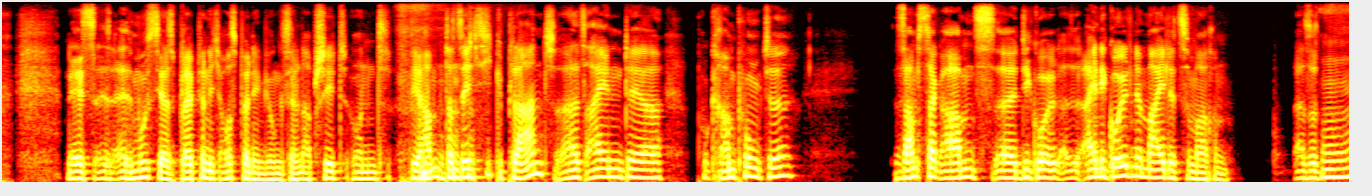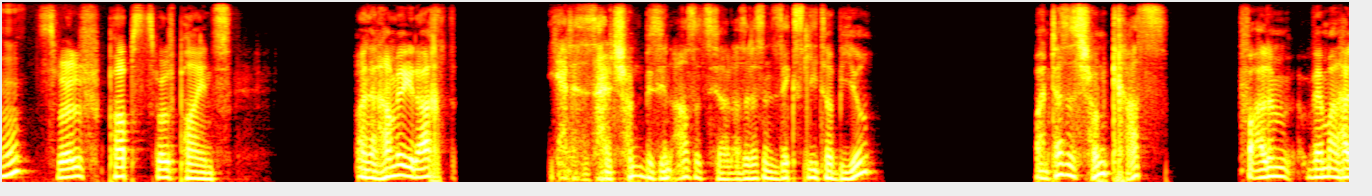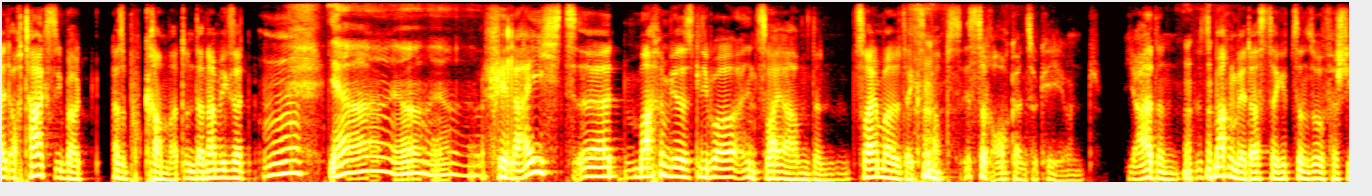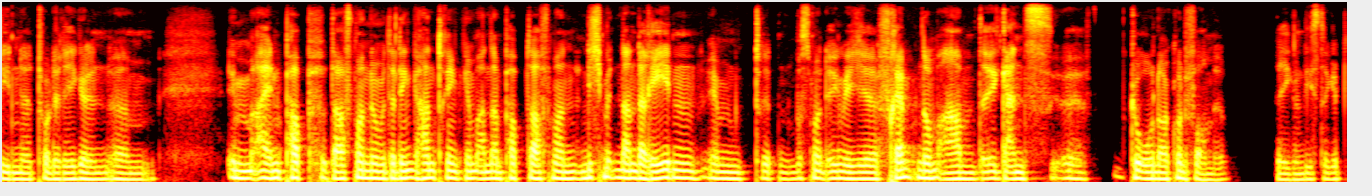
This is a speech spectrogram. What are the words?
Nee, es, es, es, muss ja, es bleibt ja nicht aus bei dem Junggesellenabschied. Und wir haben tatsächlich geplant, als einen der Programmpunkte Samstagabends äh, die Gold, eine goldene Meile zu machen. Also mhm. zwölf Pubs, zwölf Pints. Und dann haben wir gedacht, ja, das ist halt schon ein bisschen asozial. Also das sind sechs Liter Bier. Und das ist schon krass. Vor allem, wenn man halt auch tagsüber also Programm hat. Und dann haben wir gesagt, mh, hm, ja, ja, ja, ja. Vielleicht äh, machen wir es lieber in zwei Abenden. Zweimal sechs hm. Pubs. Ist doch auch ganz okay. Und ja, dann machen wir das. Da gibt es dann so verschiedene tolle Regeln. Ähm, Im einen Pub darf man nur mit der linken Hand trinken, im anderen Pub darf man nicht miteinander reden, im dritten muss man irgendwelche Fremden umarmen. Ganz äh, Corona-konforme Regeln, die es da gibt.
